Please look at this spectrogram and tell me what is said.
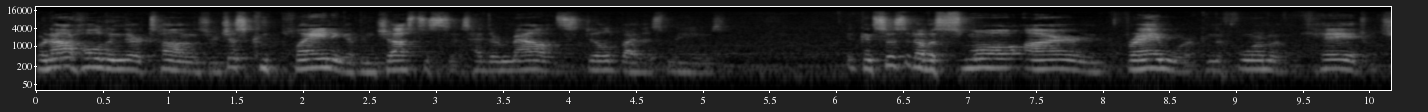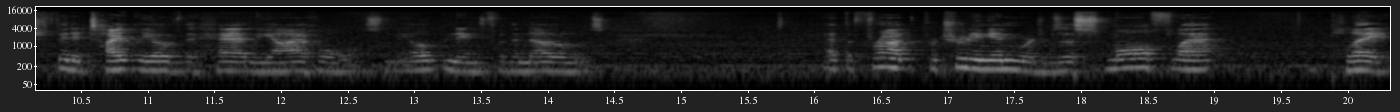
were not holding their tongues or just complaining of injustices, had their mouths stilled by this means. It consisted of a small iron framework in the form of a cage which fitted tightly over the head and the eye holes and the openings for the nose. At the front, protruding inwards, was a small flat plate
